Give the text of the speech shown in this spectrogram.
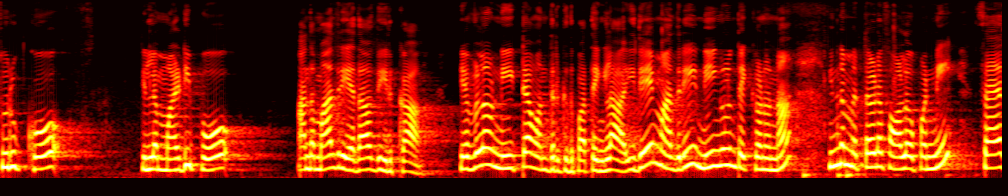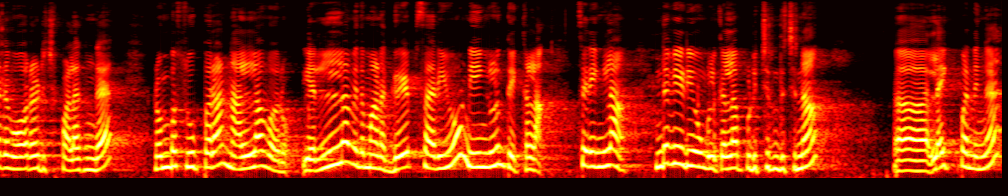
சுருக்கோ இல்லை மடிப்போ அந்த மாதிரி ஏதாவது இருக்கா? எவ்வளோ நீட்டாக வந்திருக்குது பார்த்தீங்களா இதே மாதிரி நீங்களும் தைக்கணும்னா இந்த மெத்தடை ஃபாலோ பண்ணி சேரை ஓரடிச்சு பழகுங்க. ரொம்ப சூப்பராக நல்லா வரும். எல்லா விதமான கிரேப் சாரியும் நீங்களும் தைக்கலாம். சரிங்களா? இந்த வீடியோ உங்களுக்கெல்லாம் பிடிச்சிருந்துச்சுன்னா லைக் பண்ணுங்கள்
